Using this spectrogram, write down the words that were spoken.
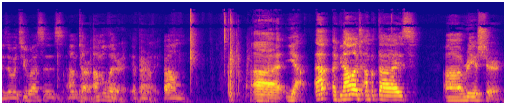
Is it with two S's? I'm terrible. I'm illiterate, apparently. Um, uh, yeah. Uh, acknowledge, empathize, uh, reassure.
